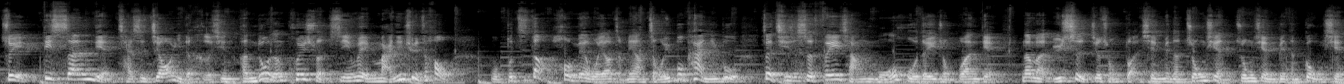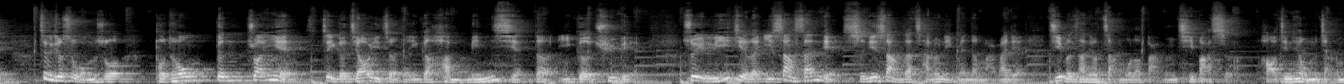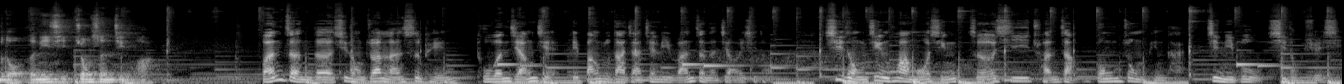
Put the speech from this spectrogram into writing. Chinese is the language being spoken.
所以第三点才是交易的核心。很多人亏损是因为买进去之后，我不知道后面我要怎么样，走一步看一步，这其实是非常模糊的一种观点。那么于是就从短线变成中线，中线变成共线，这个就是我们说普通跟专业这个交易者的一个很明显的一个区别。所以理解了以上三点，实际上在缠论里面的买卖点基本上就掌握了百分之七八十了。好，今天我们讲那么多，和你一起终身进化。完整的系统专栏视频图文讲解，以帮助大家建立完整的交易系统。系统进化模型泽西船长公众平台，进一步系统学习。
